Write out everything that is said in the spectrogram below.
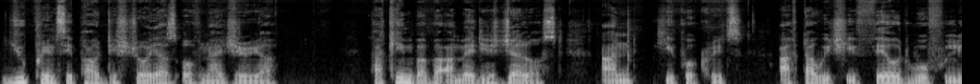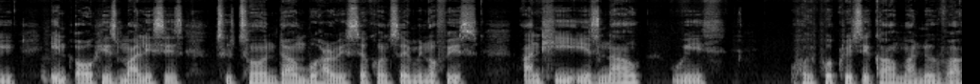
You principal destroyers of Nigeria. Hakeem Baba Ahmed is jealous and hypocrite, after which he failed woefully in all his malices to turn down Buhari's second term in office, and he is now with hypocritical maneuver.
